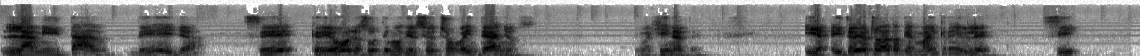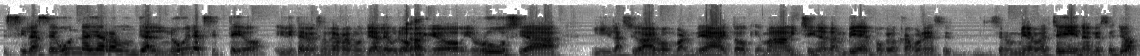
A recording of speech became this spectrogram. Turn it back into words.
la mitad de ella se creó en los últimos 18 o 20 años. Imagínate. Y, y, te doy otro dato que es más increíble. Si, si la Segunda Guerra Mundial no hubiera existido, y viste que la Segunda Guerra Mundial, Europa quedó, y Rusia, y la ciudad bombardeada y todo quemado, y China también, porque los japoneses hicieron mierda a China, qué sé yo.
